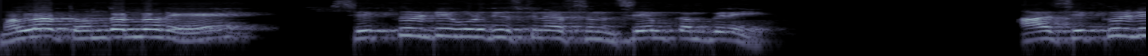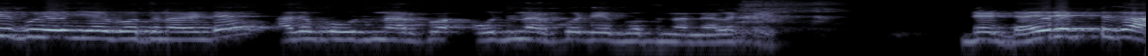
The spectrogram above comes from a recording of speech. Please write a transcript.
మళ్ళా తొందరలోనే సెక్యూరిటీ కూడా తీసుకునేస్తుంది సేమ్ కంపెనీ. ఆ సెక్యూరిటీ కూడా ఏం చేయబోతున్నారంటే అది ఒక ఒకటిన్నర కో- ఒకటిన్నర కోటి అయిపోతున్నారు నెలకి. అంటే డైరెక్ట్గా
